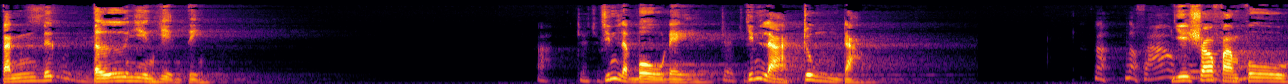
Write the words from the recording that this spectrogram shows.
Tánh đức tự nhiên hiện tiền. Chính là Bồ Đề, Chính là Trung Đạo. Vì sao phàm phu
